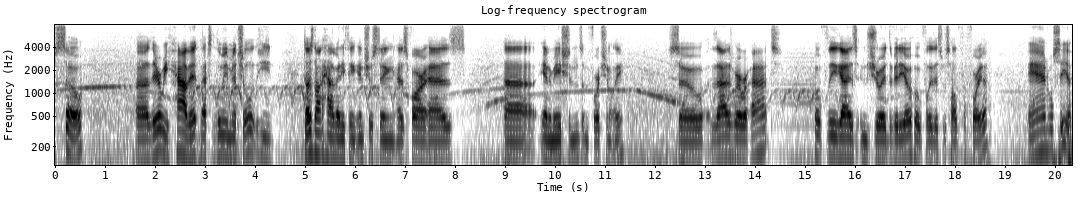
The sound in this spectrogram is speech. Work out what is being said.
So, uh, there we have it. That's Louie Mitchell. He does not have anything interesting as far as uh, animations, unfortunately. So, that is where we're at. Hopefully you guys enjoyed the video. Hopefully this was helpful for you. And we'll see you.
